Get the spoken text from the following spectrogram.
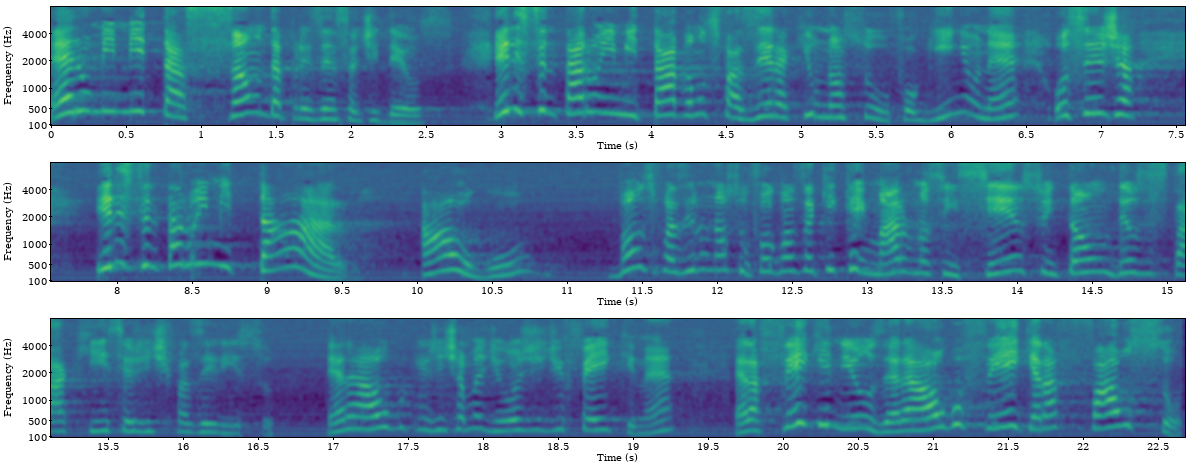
Era uma imitação da presença de Deus. Eles tentaram imitar, vamos fazer aqui o nosso foguinho, né? Ou seja, eles tentaram imitar algo. Vamos fazer o nosso fogo, vamos aqui queimar o nosso incenso, então Deus está aqui se a gente fazer isso. Era algo que a gente chama de hoje de fake, né? Era fake news, era algo fake, era falso.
